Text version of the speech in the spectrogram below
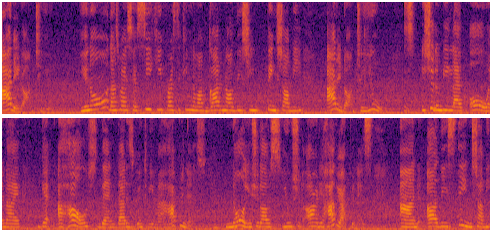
added onto you. You know, that's why it says, Seek ye first the kingdom of God, and all these things shall be added onto you. It shouldn't be like, oh, when I get a house, then that is going to be my happiness. No, you should also, you should already have your happiness, and all these things shall be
